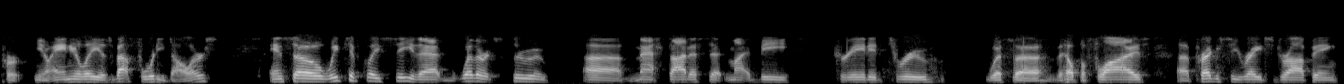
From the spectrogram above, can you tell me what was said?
per you know annually is about forty dollars, and so we typically see that whether it's through uh, mastitis that might be created through with uh, the help of flies, uh, pregnancy rates dropping,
